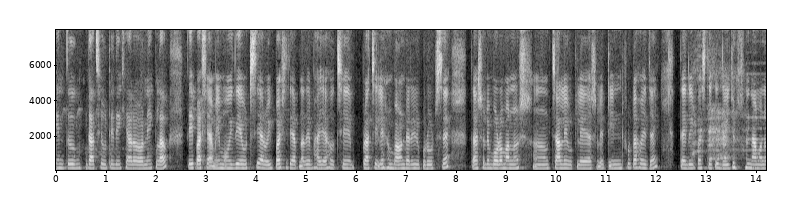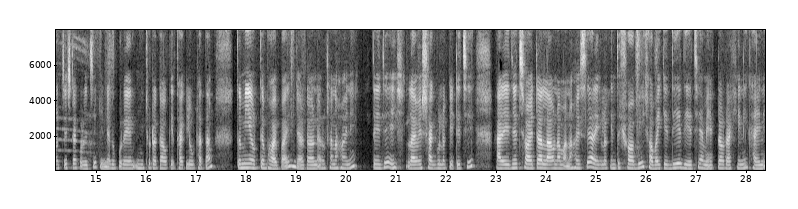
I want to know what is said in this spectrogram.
কিন্তু গাছে উঠে দেখি আরও অনেক লাভ তো এই পাশে আমি মই দিয়ে উঠছি আর ওই পাশে দিয়ে আপনাদের ভাইয়া হচ্ছে প্রাচীলের বাউন্ডারির উপর উঠছে। তা আসলে বড় মানুষ চালে উঠলে আসলে টিন ফুটা হয়ে যায়। তাই দুই পাশ থেকে দুইজন নামানোর চেষ্টা করেছি। টিনের উপরে ছোটো কাউকে থাকলে উঠাতাম। তো মেয়ে উঠতে ভয় পায়, যার কারণে আর উঠানো হয়নি। তো এই যে এই লাউয়ের শাকগুলো কেটেছি। আর এই যে ছয়টা লাউ নামানো হয়েছে, আর এগুলো কিন্তু সবই সবাইকে দিয়ে দিয়েছি, আমি একটাও রাখিনি, খাইনি,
